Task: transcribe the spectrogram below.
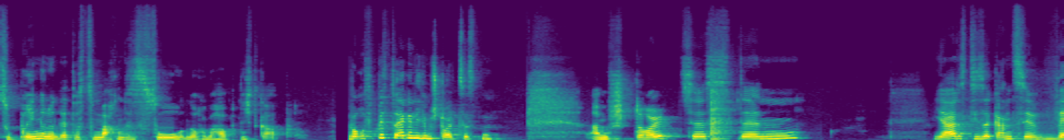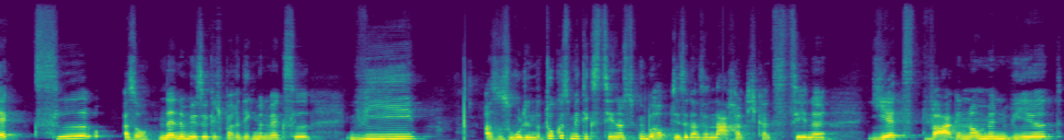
zu bringen und etwas zu machen, das es so noch überhaupt nicht gab. Worauf bist du eigentlich am stolzesten? Am stolzesten, ja, dass dieser ganze Wechsel, also nennen wir es wirklich Paradigmenwechsel, wie, also sowohl die Naturkosmetik-Szene als überhaupt diese ganze Nachhaltigkeitsszene jetzt wahrgenommen wird,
